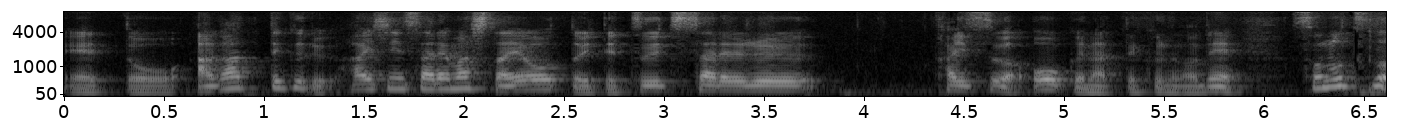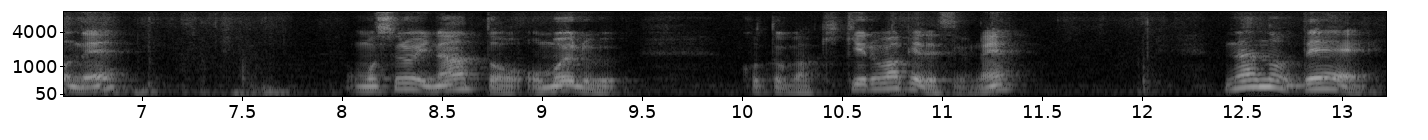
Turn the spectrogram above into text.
えっと上がってくる配信されましたよと言って通知される回数は多くなってくるのでその都度ね面白いなと思えることが聞けるわけですよね。なので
